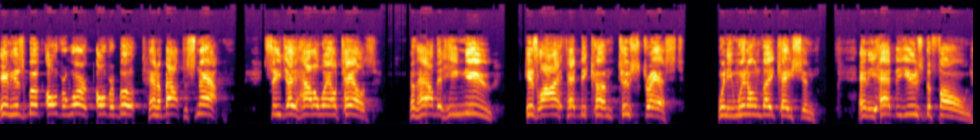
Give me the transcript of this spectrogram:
in his book, Overworked, Overbooked, and About to Snap, C.J. Hallowell tells of how that he knew his life had become too stressed when he went on vacation and he had to use the phone.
